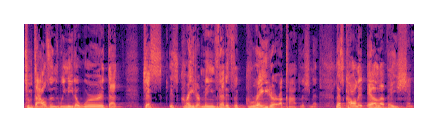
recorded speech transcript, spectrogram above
2000s, we need a word that just is greater, means that it's a greater accomplishment. Let's call it elevation.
